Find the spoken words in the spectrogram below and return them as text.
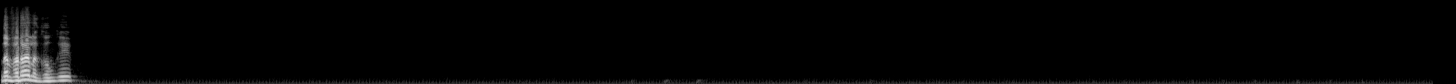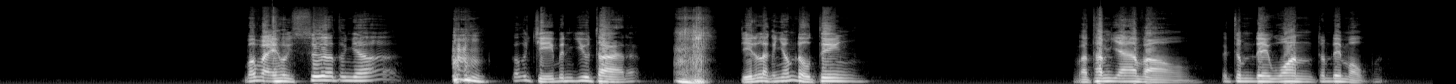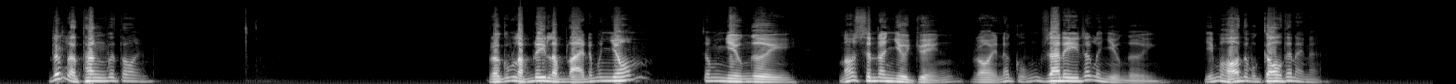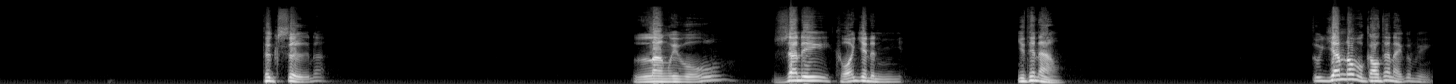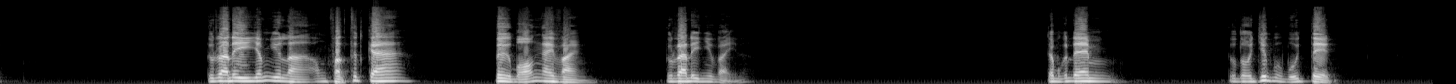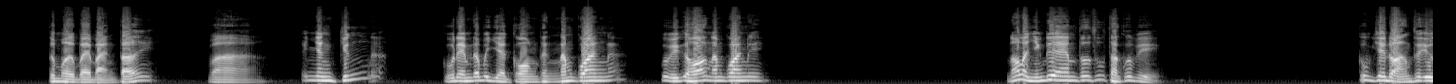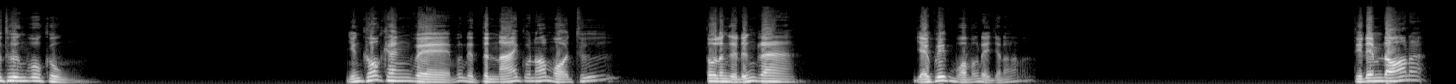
Nó phải rất là khủng khiếp. Bởi vậy hồi xưa tôi nhớ Có cái chị bên Utah đó. Chị đó là cái nhóm đầu tiên. Và tham gia vào cái Trong day one, trong day một. Rất là thân với tôi. Rồi cũng lặp đi lặp lại trong cái nhóm. Trong nhiều người Nó sinh ra nhiều chuyện Rồi nó cũng ra đi rất là nhiều người. Chỉ muốn hỏi tôi một câu thế này nè. Thực sự đó là Nguyễn Vũ, ra đi khỏi gia đình như thế nào? Tôi dám nói một câu thế này, quý vị. Tôi ra đi giống như là ông Phật Thích Ca, từ bỏ ngai vàng. Tôi ra đi như vậy đó. Trong một cái đêm, tôi tổ chức một buổi tiệc Tôi mời bài bạn tới, Và cái nhân chứng đó Của đêm đó bây giờ còn thằng Nam Quang đó Quý vị cứ hỏi Nam Quang đi. Nó là những đứa em tôi thú thật, quý vị. Cũng giai đoạn tôi yêu thương vô cùng. Những khó khăn về vấn đề tình ái của nó, Mọi thứ, Tôi là người đứng ra Giải quyết mọi vấn đề cho nó. Thì đêm đó đó,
